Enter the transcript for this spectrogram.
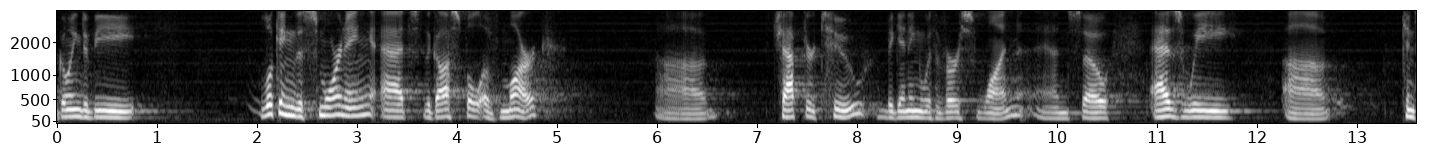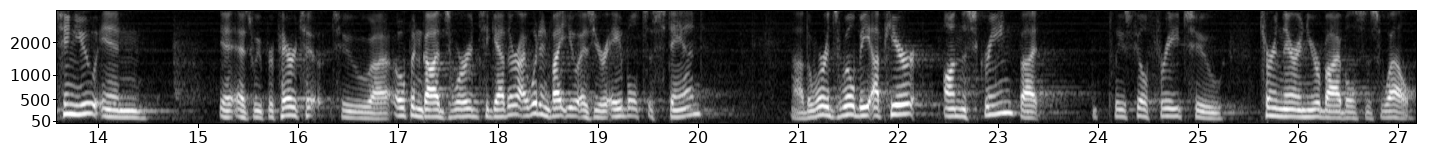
going to be looking this morning at the Gospel of Mark, uh, chapter 2, beginning with verse 1. And so, as we uh, continue in, as we prepare to, to uh, open God's Word together, I would invite you, as you're able, to stand. Uh, the words will be up here on the screen, but please feel free to turn there in your Bibles as well.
